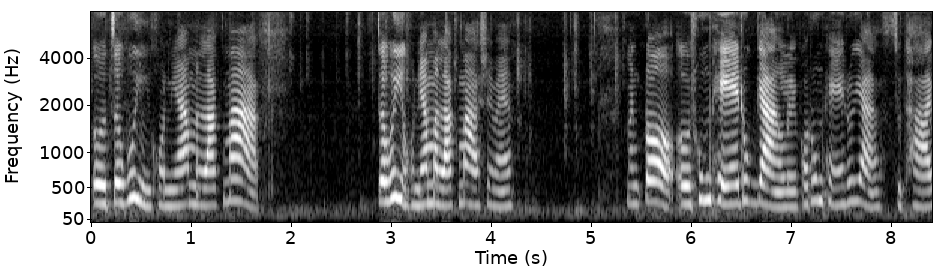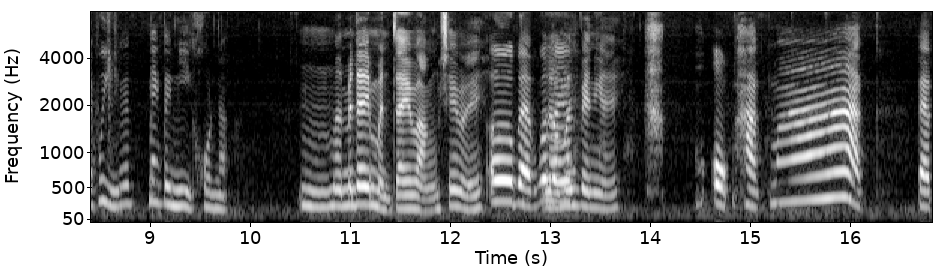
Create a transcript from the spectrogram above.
เออเจอผู้หญิงคนเนี้ยมันรักมาก เจอผู้หญิงคนเนี้ยมันรักมากใช่ไหมมันก็เออทุ่มเททุกอย่างเลยพอทุ่มเททุกอย่างสุดท้ายผู้หญิงก็แม่งไปมีอีกคนอะอืมมันไม่ได้เหมือนใจหวังใช่ไหมเออ แบบก็เลแล้วยมันเป็นไง อกหักมาก แบบ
